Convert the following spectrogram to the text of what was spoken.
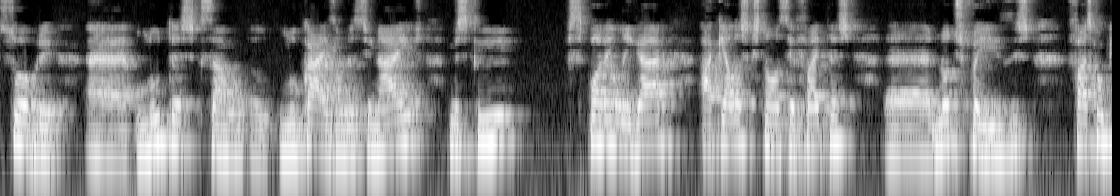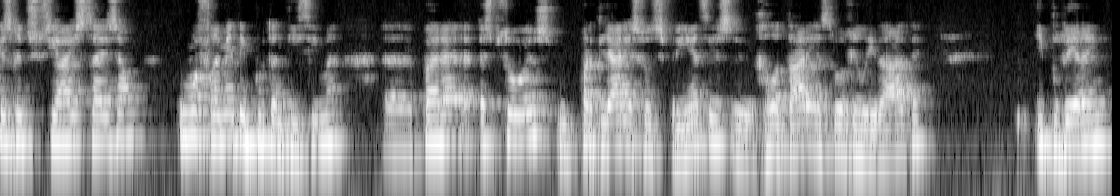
sobre uh, lutas que são uh, locais ou nacionais, mas que se podem ligar àquelas que estão a ser feitas uh, noutros países, faz com que as redes sociais sejam uma ferramenta importantíssima uh, para as pessoas partilharem as suas experiências, relatarem a sua realidade e poderem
